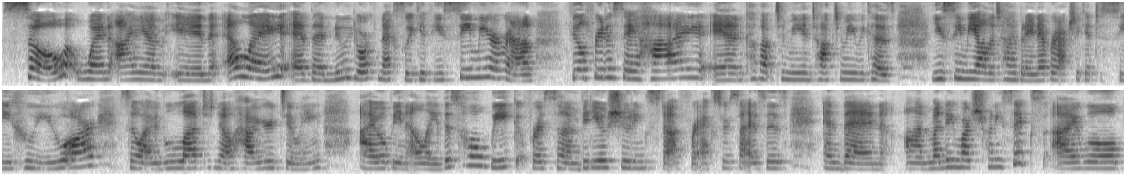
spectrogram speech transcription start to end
So when I am in LA and then New York next week, if you see me around, feel free to say hi and come up to me and talk to me because you see me all the time but I never actually get to see who you are so I would love to know how you're doing. I will be in LA this whole week for some video shooting stuff for exercises and then on Monday March 26th I will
